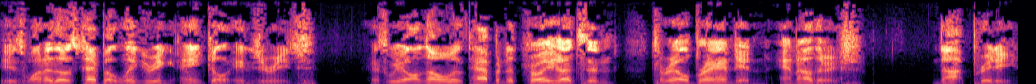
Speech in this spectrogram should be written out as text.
is one of those type of lingering ankle injuries. As we all know, what happened to Troy Hudson, Terrell Brandon, and others. Not pretty.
